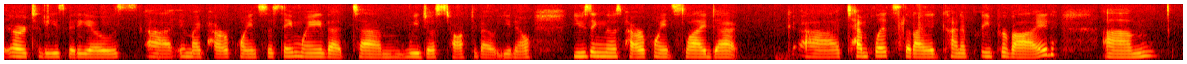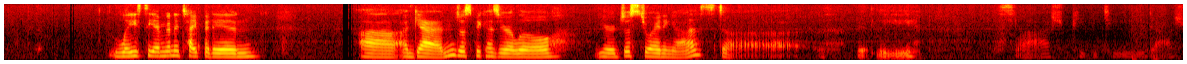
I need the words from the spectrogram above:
or to these videos uh, in my PowerPoints the same way that um, we just talked about. You know, using those PowerPoint slide deck uh, templates that I had kind of pre-provide. Um, Lacey, I'm going to type it in uh, again, just because you're a little, you're just joining us. Uh, bit.ly slash ppt dash.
